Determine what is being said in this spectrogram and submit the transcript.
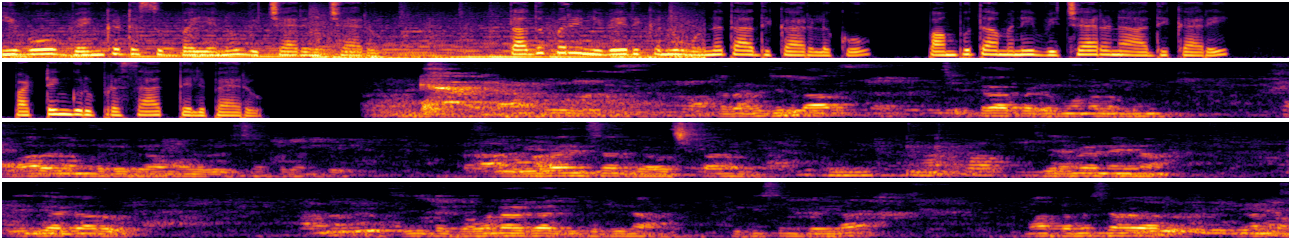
ఈవో వెంకట సుబ్బయ్యను విచారించారు. తదుపరి నివేదికను ఉన్నతాధికారులకు పంపుతామని విచారణ అధికారి పట్టెంగురు ప్రసాద్ తెలిపారు. కడప జిల్లా చిక్కరాపేట మండలం వారలంబడి గ్రామంలో వెలిసినటువంటి శ్రీ వీరాయణ స్వామి దేవస్థానం చైర్మన్ అయిన తేజ గారు శ్రీత గవర్నర్ గారికి పెట్టిన పిటిషన్ పైన మా కమిషనర్ గారు నన్ను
